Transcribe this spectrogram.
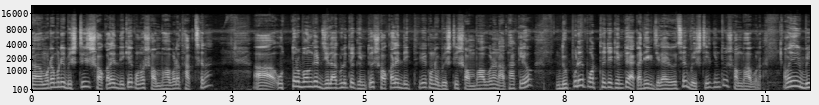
আহ, মোটামুটি বৃষ্টির সকালের দিকে কোনো সম্ভাবনা থাকছে না। উত্তরবঙ্গের জেলাগুলিতে কিন্তু সকালের দিক থেকে কোনো বৃষ্টির সম্ভাবনা না থাকলেও দুপুরের পর থেকে কিন্তু একাধিক জেলায় রয়েছে বৃষ্টির কিন্তু সম্ভাবনা। আমি যদি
